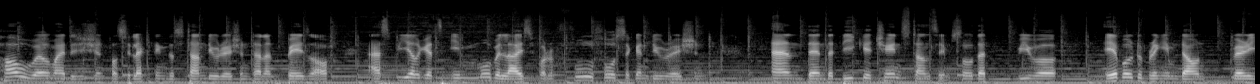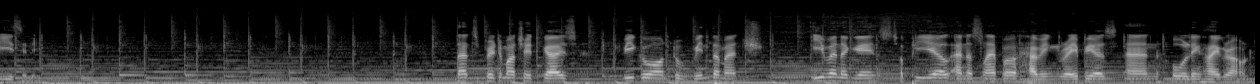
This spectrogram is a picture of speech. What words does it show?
how well my decision for selecting the stun duration talent pays off as PL gets immobilized for a full 4 second duration and then the DK chain stuns him so that we were able to bring him down very easily. That's pretty much it guys. We go on to win the match even against a PL and a sniper having rapiers and holding high ground.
